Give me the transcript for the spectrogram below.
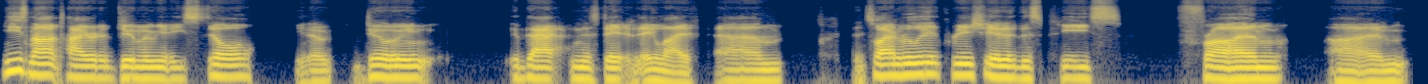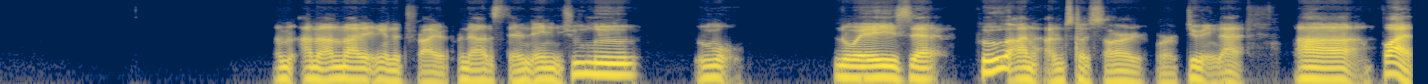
he's not tired of doing it. He's still, you know, doing that in his day to day life. Um, and so I really appreciated this piece from um, I'm, I'm, not even going to try to pronounce their name. Julu Noise who I'm, I'm so sorry for doing that. Uh, but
